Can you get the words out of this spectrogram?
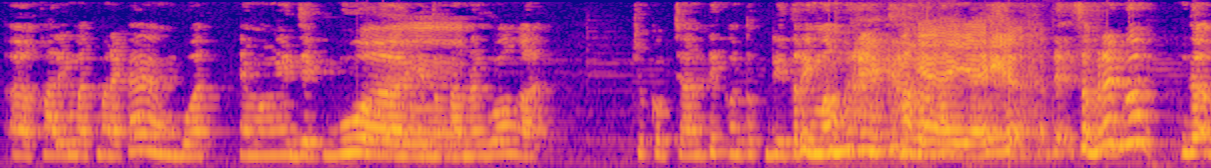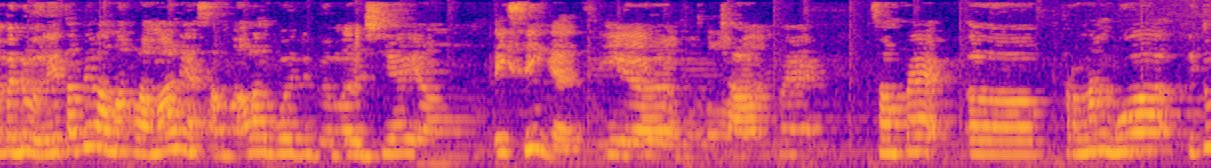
eh, kalimat mereka yang buat emang ngejek gue Hmm. gitu karena gue nggak cukup cantik untuk diterima mereka Iya iya iya. Sebenarnya gue nggak peduli tapi lama kelamaan ya sama lah gue juga manusia yang Risih nggak sih? iya lama-lama? capek sampai eh, pernah gue itu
